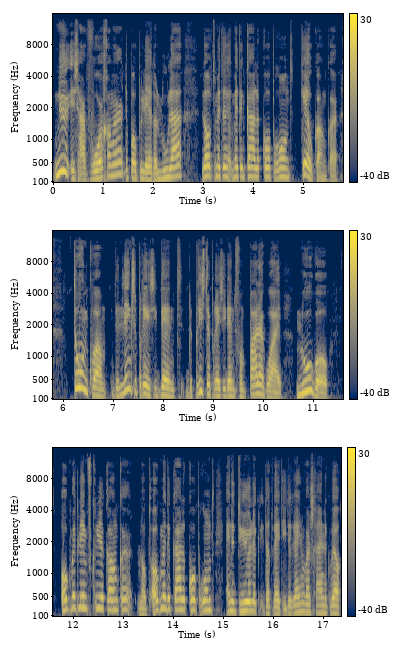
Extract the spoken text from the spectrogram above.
nu is haar voorganger, de populaire Lula... loopt met een, met een kale kop rond keelkanker. Toen kwam de linkse president, de priesterpresident van Paraguay, Lugo... ook met lymfklierkanker, loopt ook met een kale kop rond. En natuurlijk, dat weet iedereen waarschijnlijk wel...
